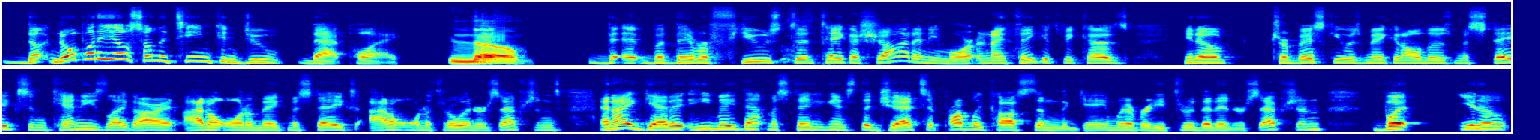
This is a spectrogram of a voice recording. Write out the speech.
no- nobody else on the team can do that play. No. Th- eh, but they refuse to take a shot anymore. And I think it's because, you know, Trubisky was making all those mistakes, and Kenny's like, all right, I don't want to make mistakes. I don't want to throw interceptions. And I get it. He made that mistake against the Jets. It probably cost them the game whenever he threw that interception. But, you know,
